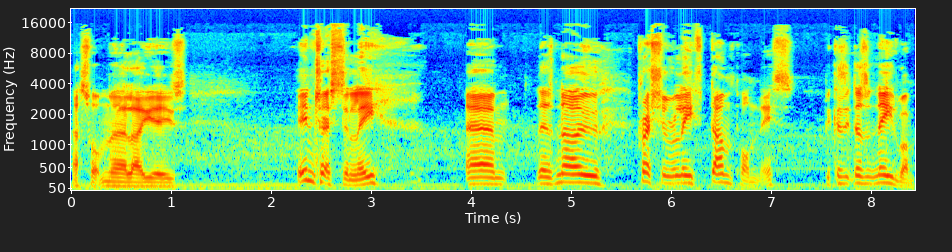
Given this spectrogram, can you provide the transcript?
that's what Merlo use. Interestingly, um, there's no pressure relief dump on this because it doesn't need one.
